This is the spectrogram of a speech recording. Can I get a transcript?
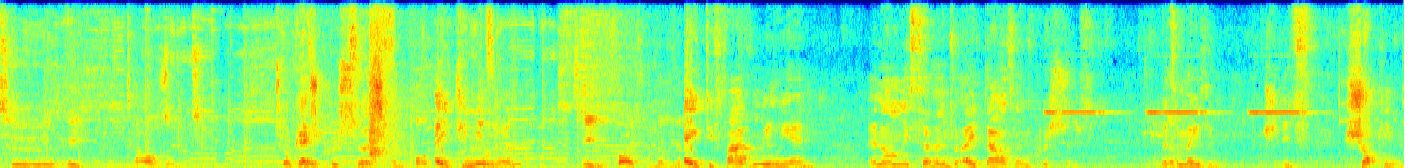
to 8,000 Turkish Okay, Christians so in Turkey. 80 million, 85 million. 85 million, and only 7 to 8,000 Christians. That's Yeah. amazing. it's shocking.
